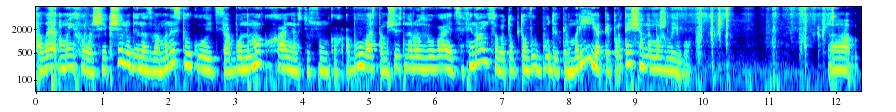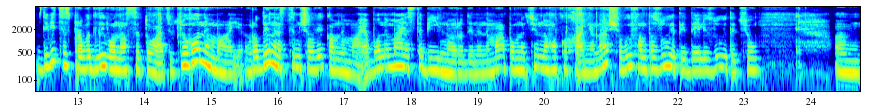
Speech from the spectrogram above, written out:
Але, мої хороші, якщо людина з вами не спілкується, або нема кохання в стосунках, або у вас там щось не розвивається фінансово, тобто ви будете мріяти про те, що неможливо. Е, Дивіться справедливо на ситуацію. Цього немає. Родини з цим чоловіком немає, або немає стабільної родини, немає повноцінного кохання. Нащо ви фантазуєте, ідеалізуєте цю ем,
